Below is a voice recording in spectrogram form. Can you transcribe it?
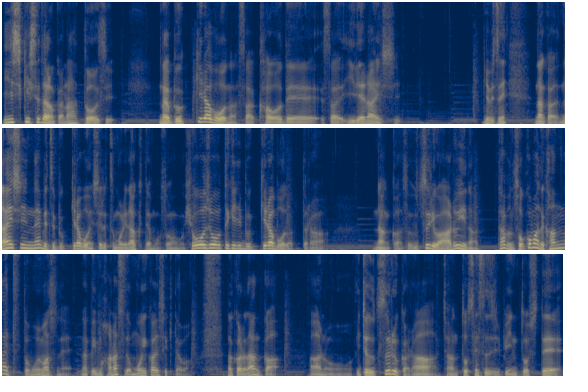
意識してたのかな、当時。なんかぶっきらぼうなさ、顔でさ、入れないし。いや別になんか内心ね別にぶっきらぼうにしてるつもりなくてもその表情的にぶっきらぼうだったらなんかそう映り悪いな多分そこまで考えてたと思いますねなんか今話で思い返してきたわだからなんかあの一応映るからちゃんと背筋ピンとして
